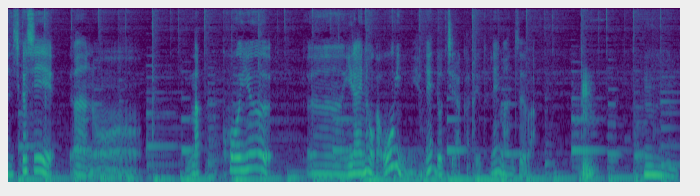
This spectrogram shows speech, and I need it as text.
うん、しかしあのまあこういううん依頼の方が多いんだよねどちらかというとねマンズーは。うん。うん、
